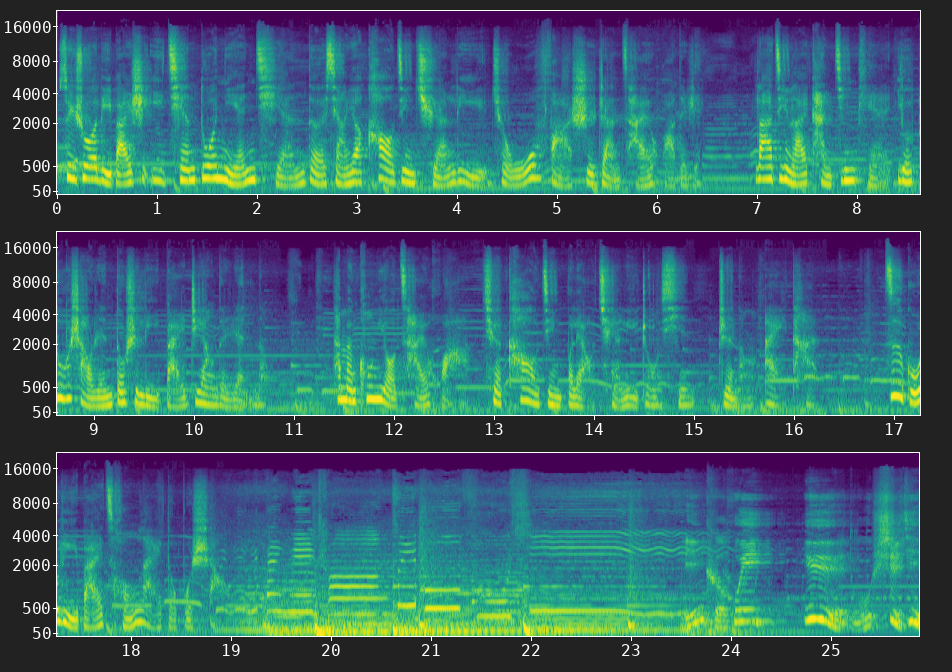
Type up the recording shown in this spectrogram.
虽说李白是一千多年前的想要靠近权力却无法施展才华的人，拉近来看，今天有多少人都是李白这样的人呢？他们空有才华，却靠近不了权力中心，只能哀叹。自古李白从来都不少。林可辉阅读世界。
